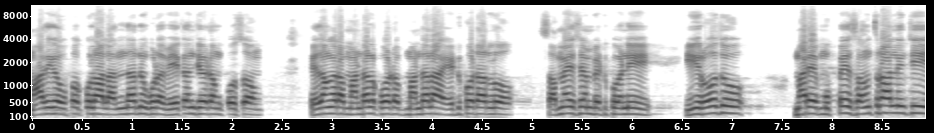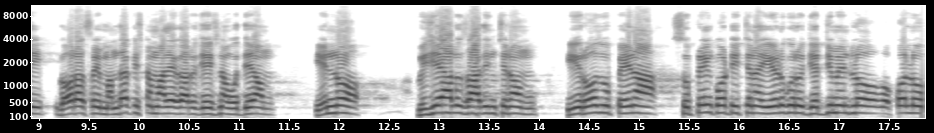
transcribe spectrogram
మాదిగ ఉపకులాలందరినీ కూడా వేకం చేయడం కోసం పెదంగర మండల కోట మండల హెడ్ క్వార్టర్లో సమావేశం పెట్టుకొని ఈరోజు మరి ముప్పై సంవత్సరాల నుంచి గౌరవశ్రీ మందాకృష్ణ మాదే గారు చేసిన ఉద్యమం ఎన్నో విజయాలు సాధించడం ఈరోజు పైన సుప్రీంకోర్టు ఇచ్చిన ఏడుగురు జడ్జిమెంట్లో ఒక్కళ్ళు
